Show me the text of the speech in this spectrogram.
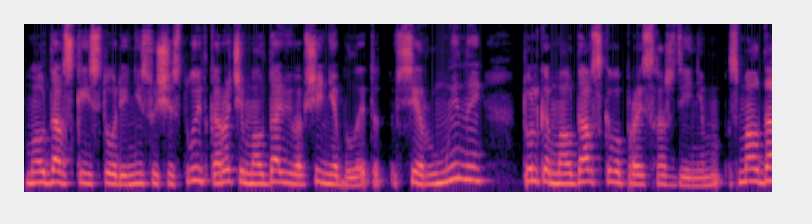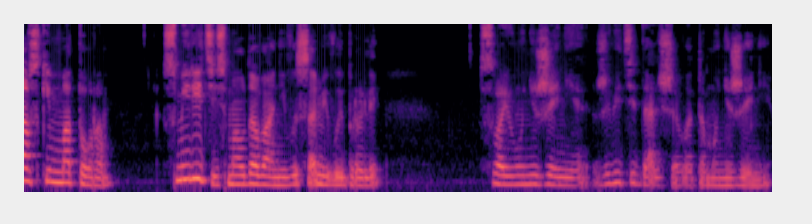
Молдавской истории не существует. Короче, Молдавии вообще не было. Это все румыны, только молдавского происхождения. С молдавским мотором. Смиритесь, молдаване, вы сами выбрали свое унижение. Живите дальше в этом унижении.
